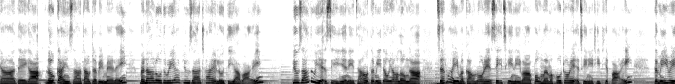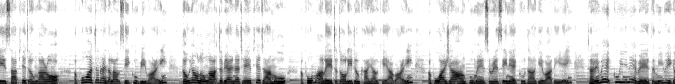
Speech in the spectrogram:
ညာတွေကလောက်ကင်စားတောက်တတ်ပေမဲ့လည်းမနာလိုသူတွေကပြူစားထားတယ်လို့သိရပါတယ်။ ပြူစားသူရဲ့အစီအရင်တွေကြောင့်သမီး၃ယောက်လုံးကကျမ်းမာရေးမကောင်းတော့တဲ့စိတ်အခြေအနေပါပုံမှန်မဟုတ်တော့တဲ့အခြေအနေထိဖြစ်ပါတယ်။သမီးတွေစားဖြစ်တုန်းကတော့အဖိုးကတက်နိုင်တဲ့လောက်စီးကူပေးပါတယ်။သုံးယောက်လုံးကတပြိုင်နက်တည်းဖြစ်တာမို့အဖိုးမှလည်းတော်တော်လေးဒုက္ခရောက်ခဲ့ရပါတယ်။အဖိုးကရအောင်ကုမယ်ဆိုရဲစိတ်နဲ့ကုသခဲ့ပါသေးတယ်။ဒါပေမဲ့ကုရင်းနဲ့ပဲသမီးတွေက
